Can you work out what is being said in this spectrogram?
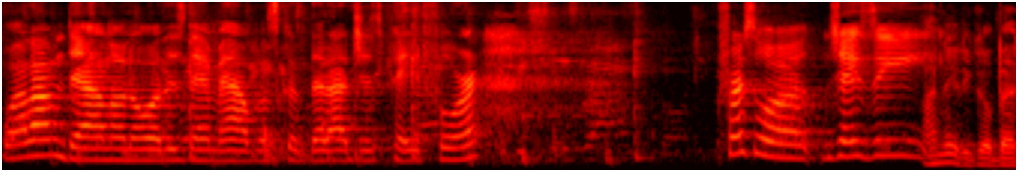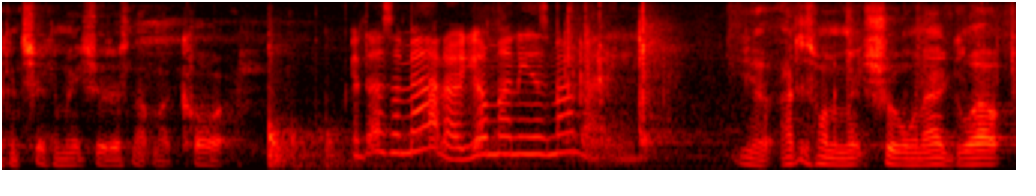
While I'm down on all these damn albums because that I just paid for. First of all, Jay Z, I need to go back and check and make sure that's not my card. it doesn't matter. Your money is my money. Yeah, I just want to make sure when I go out,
